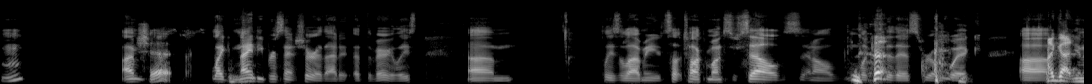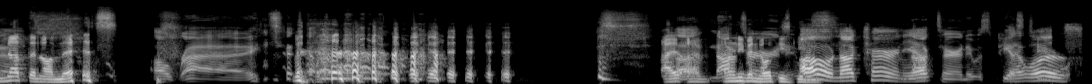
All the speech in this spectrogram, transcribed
hmm I'm Shit. like ninety percent sure of that at at the very least. Um, please allow me to talk amongst yourselves, and I'll look into this real quick. Um, I got you know, nothing on this. All right. I, Uh, I, I don't even know what these games. Oh, Nocturne. Yep. Nocturne. It was PS2. It was.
